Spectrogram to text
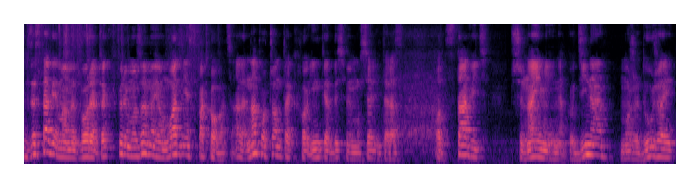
W zestawie mamy woreczek, w którym możemy ją ładnie spakować, ale na początek choinkę byśmy musieli teraz odstawić przynajmniej na godzinę, może dłużej,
